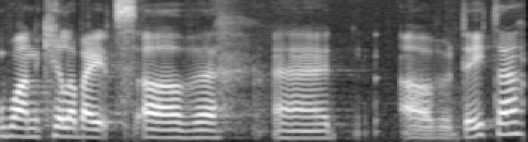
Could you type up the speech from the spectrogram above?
one kilobytes of, uh, uh of data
